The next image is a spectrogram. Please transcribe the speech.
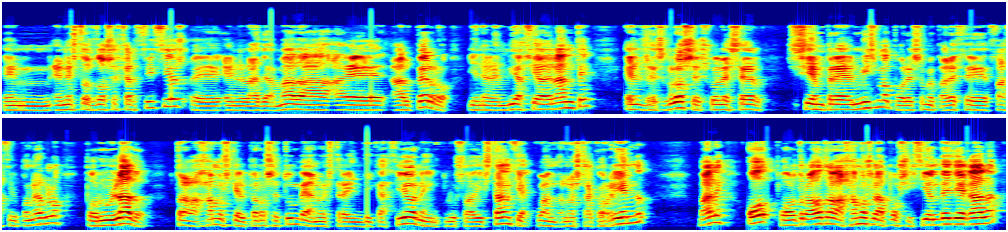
en, estos dos ejercicios, eh, en la llamada eh, al perro y en el envío hacia adelante, el desglose suele ser siempre el mismo, por eso me parece fácil ponerlo. Por un lado, trabajamos que el perro se tumbe a nuestra indicación e incluso a distancia cuando no está corriendo, ¿vale? O por otro lado, trabajamos la posición de llegada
